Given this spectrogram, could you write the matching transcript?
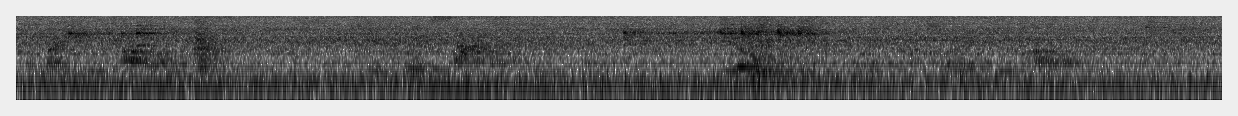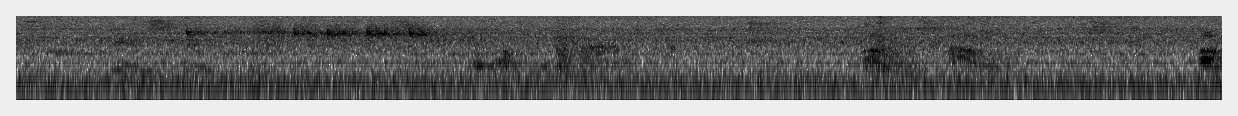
ออกมาที่ท้องที่มือซ้ายยกออกมาที่ท้องเคลื่อนขึ้นยกออกข้างๆวางบนเข่าความ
